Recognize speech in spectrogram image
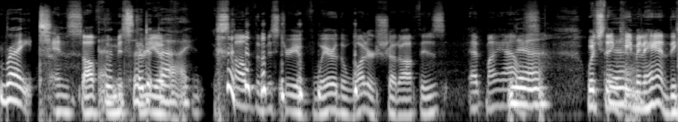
Right. and solve the And mystery so of solve the mystery of where the water shut off is at my house. Yeah. Which then Yeah. came in handy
